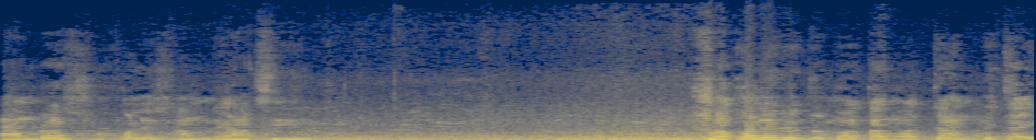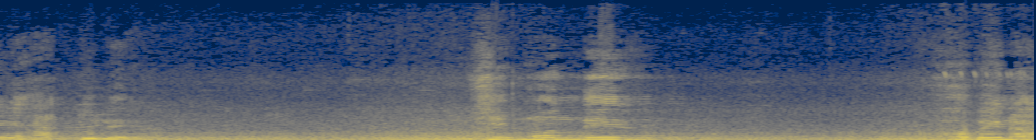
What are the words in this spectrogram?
আমরা সকলে সামনে আছি। সকলের একটু মতামত জানতে চাই হাত তুলে। শিব মন্দির হবে না?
